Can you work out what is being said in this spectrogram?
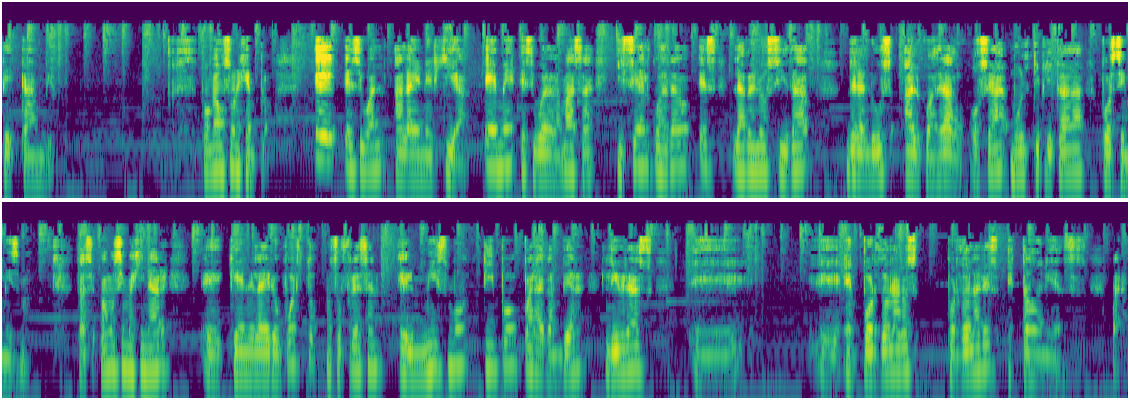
de cambio. Pongamos un ejemplo. E es igual a la energía, m es igual a la masa y c al cuadrado es la velocidad de la luz al cuadrado, o sea, multiplicada por sí misma. Entonces, vamos a imaginar eh, que en el aeropuerto nos ofrecen el mismo tipo para cambiar libras eh, eh, por, dólares, por dólares estadounidenses. Bueno,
